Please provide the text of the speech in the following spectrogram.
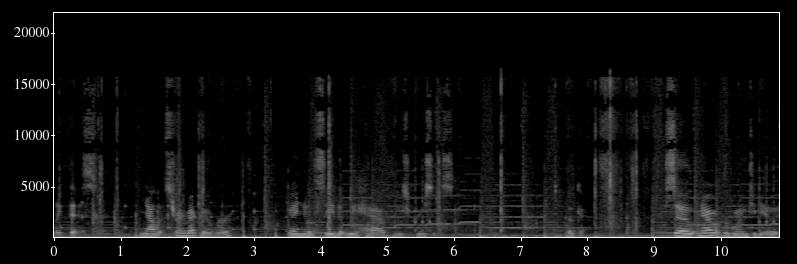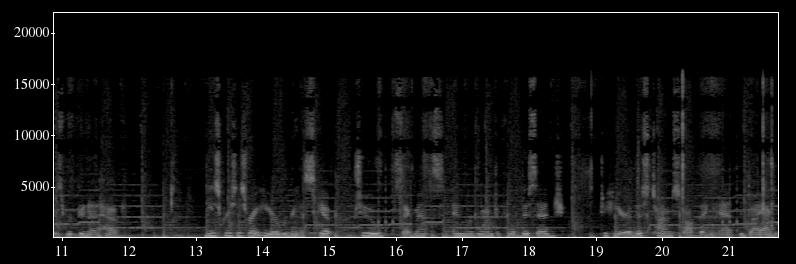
Like this. Now let's turn back over and you'll see that we have these creases. Okay. So now what we're going to do is we're gonna have these creases right here. We're gonna skip two segments and we're going to fold this edge to here, this time stopping at the diagonal.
